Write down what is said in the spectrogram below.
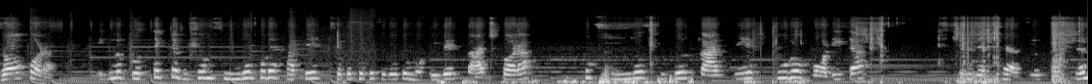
ড্র করা। এগুলো প্রত্যেকটা ভীষণ সুন্দর করে হাতে ছোট ছোট ছোট ছোট মোটিভের কাজ করা। খুব সুন্দর সুন্দর কাজ দিয়ে পুরো বডিটা যাচ্ছে আসল পোর্শন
